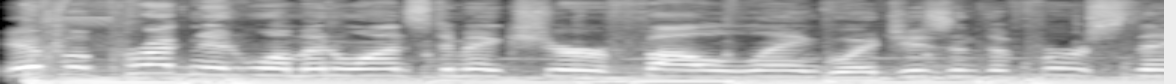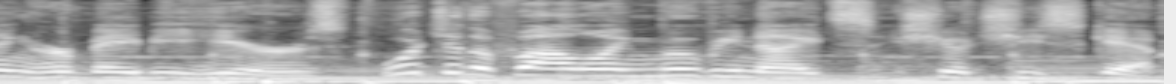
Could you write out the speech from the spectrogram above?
If a pregnant woman wants to make sure foul language isn't the first thing her baby hears, which of the following movie nights should she skip?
